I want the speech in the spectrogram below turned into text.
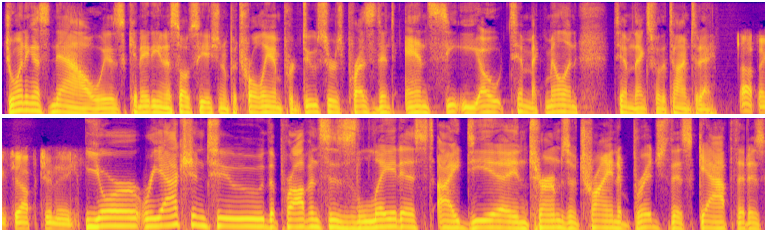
Joining us now is Canadian Association of Petroleum Producers President and CEO Tim McMillan. Tim, thanks for the time today. Oh, thanks for the opportunity. Your reaction to the province's latest idea in terms of trying to bridge this gap that is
